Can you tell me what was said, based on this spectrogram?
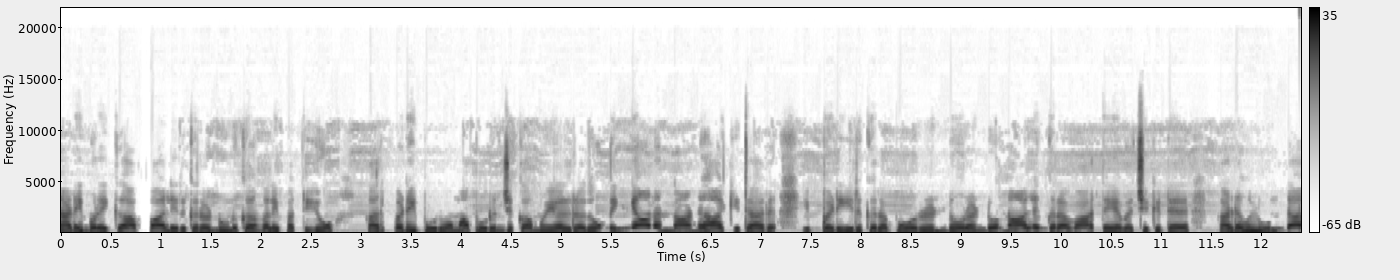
நடைமுறைக்கு அப்பால் இருக்கிற நுணுக்கங்களை பற்றியும் கற்பனை பூர்வமாக புரிஞ்சுக்க முயல்றதும் விஞ்ஞானம்தான்னு ஆக்கிட்டாரு. இப்படி இருக்கிறப்போ ரெண்டும் ரெண்டும் நாலுங்கிற வார்த்தையை வச்சுக்கிட்டு கடவுள் உண்டா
